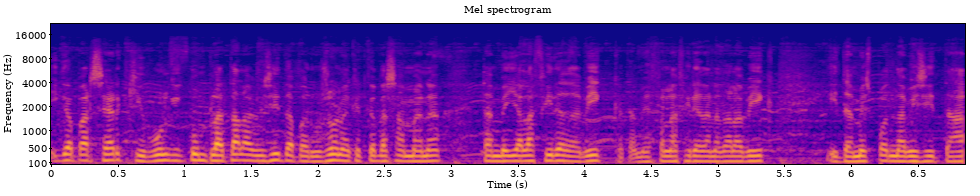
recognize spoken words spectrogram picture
i que, per cert, qui vulgui completar la visita per Osona aquest cap de setmana, també hi ha la Fira de Vic, que també fan la Fira de Nadal a Vic i també es pot anar a visitar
